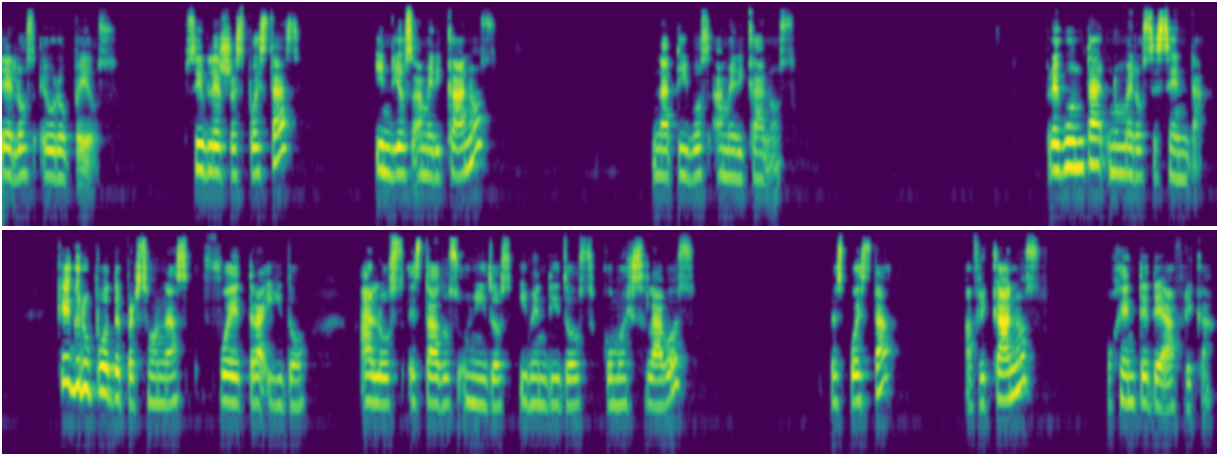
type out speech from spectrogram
de los europeos. Posibles respuestas. Indios americanos. Nativos americanos. Pregunta número 60. ¿Qué grupo de personas fue traído a los Estados Unidos y vendidos como esclavos? Respuesta. Africanos o gente de África.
